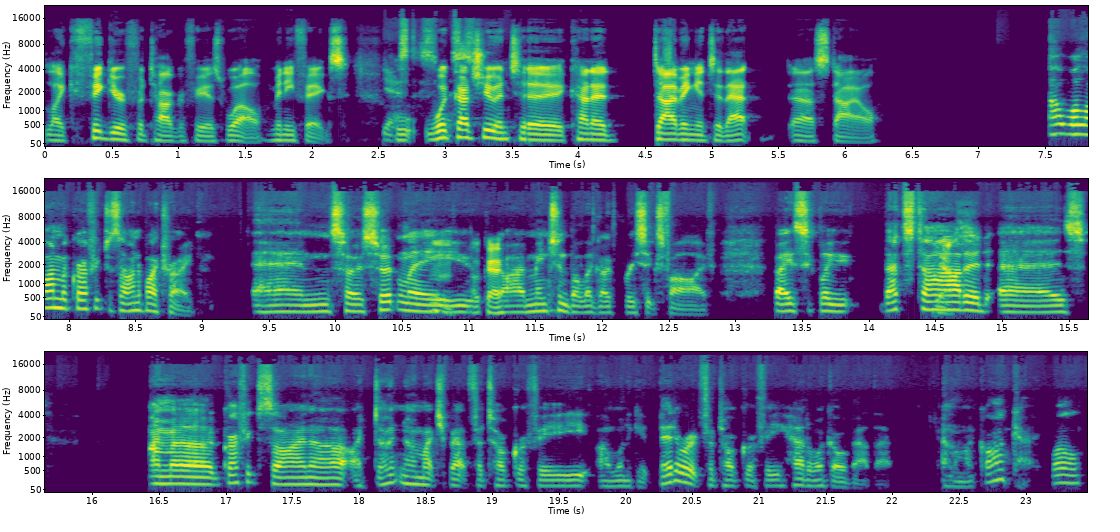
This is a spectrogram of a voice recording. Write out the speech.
like figure photography as well, minifigs. Yes. What yes. got you into kind of diving into that uh, style? Oh, well, I'm a graphic designer by trade. And so certainly okay. I mentioned the Lego 365. Basically, that started as I'm a graphic designer. I don't know much about photography. I want to get better at photography. How do I go about that? And I'm like, okay, well,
